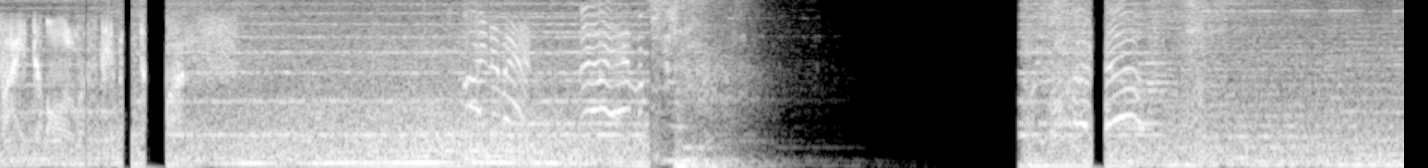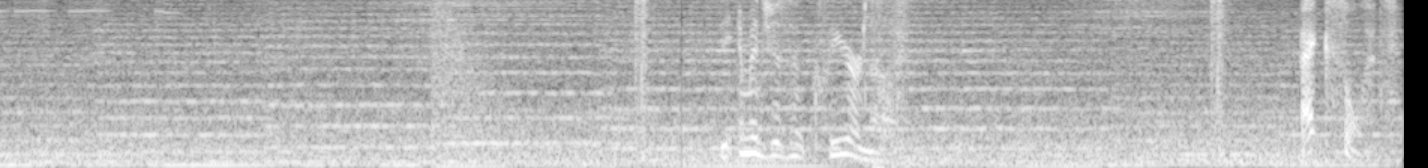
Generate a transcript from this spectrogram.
fight all of them at once. Spider-Man! May I. The image isn't clear enough. Excellent.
